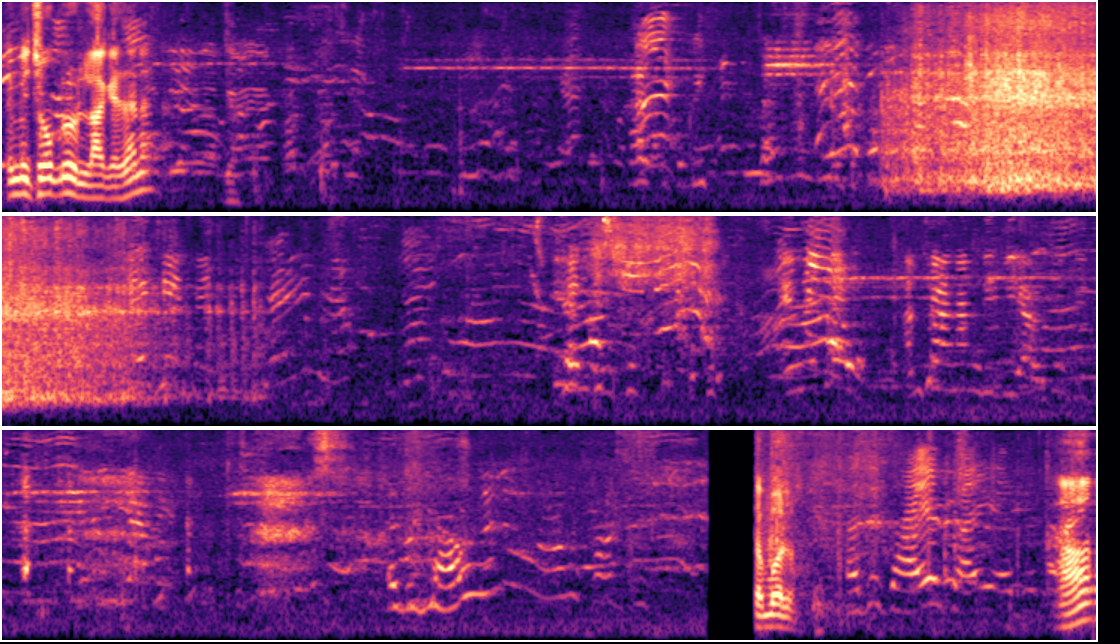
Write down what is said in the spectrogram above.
એમ છોકરું જ લાગે છે ને હજી જાઉં તો બોલો. હા?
